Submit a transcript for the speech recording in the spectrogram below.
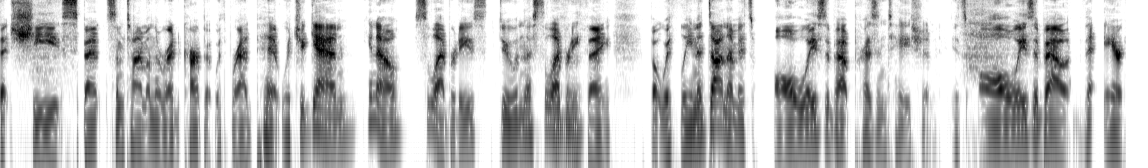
That she spent some time on the red carpet with Brad Pitt, which again, you know, celebrities doing the celebrity Mm-hmm. thing. But with Lena Dunham, it's always about presentation. It's always about the air.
